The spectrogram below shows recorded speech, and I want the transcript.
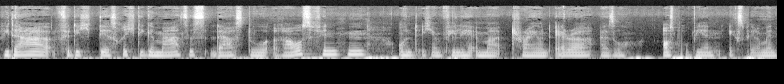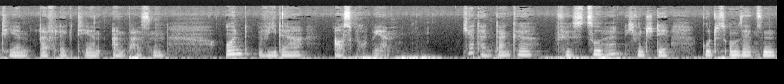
wie da für dich das richtige Maß ist, darfst du rausfinden und ich empfehle hier immer Try and Error, also ausprobieren, experimentieren, reflektieren, anpassen und wieder ausprobieren. Ja, dann danke fürs Zuhören. Ich wünsche dir gutes Umsetzen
